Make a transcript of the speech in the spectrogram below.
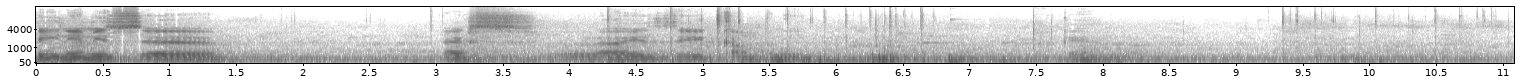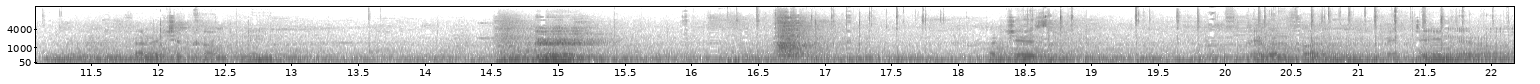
P name is uh, company. Okay. Furniture company. Purchase table for meeting room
